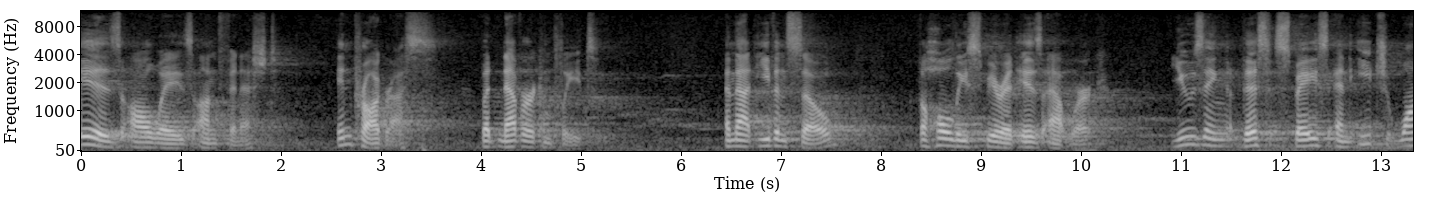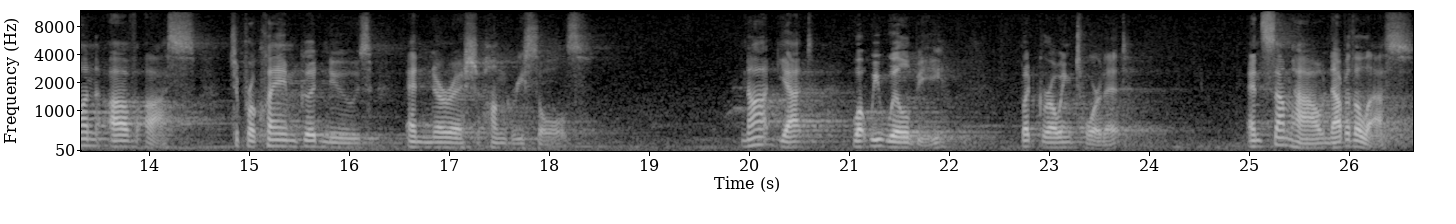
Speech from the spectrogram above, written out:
is always unfinished, in progress, but never complete and that even so, the Holy Spirit is at work, using this space and each one of us to proclaim good news and nourish hungry souls. Not yet what we will be, but growing toward it. And somehow, nevertheless,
